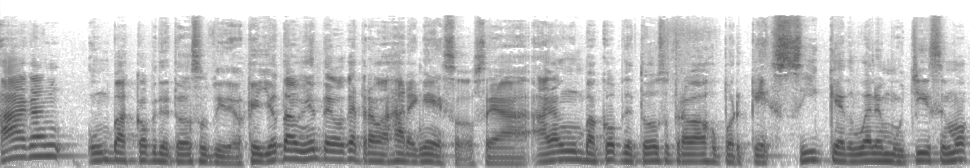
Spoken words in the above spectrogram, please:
hagan un backup de todos sus videos, que yo también tengo que trabajar en eso, o sea, hagan un backup de todo su trabajo porque sí que duele muchísimo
